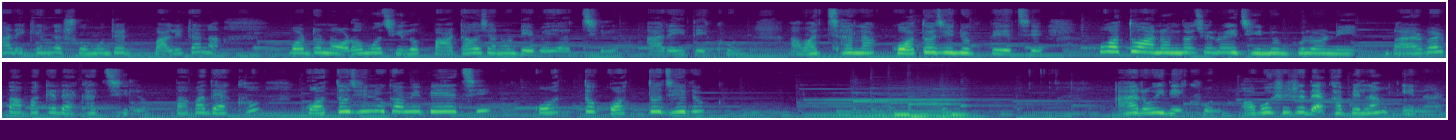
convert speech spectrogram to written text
আর এখানকার সমুদ্রের বালিটা না বড্ড নরমও ছিল, পাটাও যেন ডেবে যাচ্ছিল। আর এই দেখুন, আমার ছানা কত ঝিনুক পেয়েছে, কত আনন্দ ছিল এই ঝিনুকগুলো নিয়ে। বারবার পাপাকে দেখাচ্ছিল, পাপা দেখো, কত ঝিনুক আমি পেয়েছি, কত কত ঝিনুক। আর ওই দেখুন, অবশেষে দেখা পেলাম এনার।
